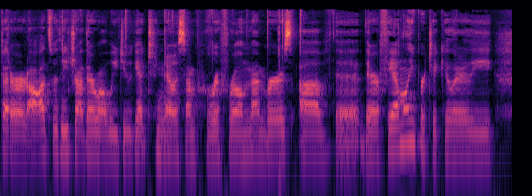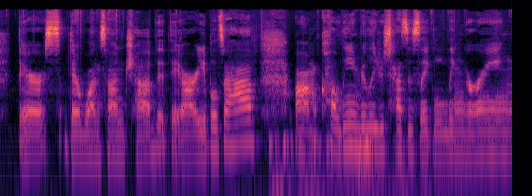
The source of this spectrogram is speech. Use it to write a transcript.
that are at odds with each other while we do get to know some peripheral members of the their family, particularly their their one son Chub that they are able to have. Um, Colleen really just has this like lingering,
